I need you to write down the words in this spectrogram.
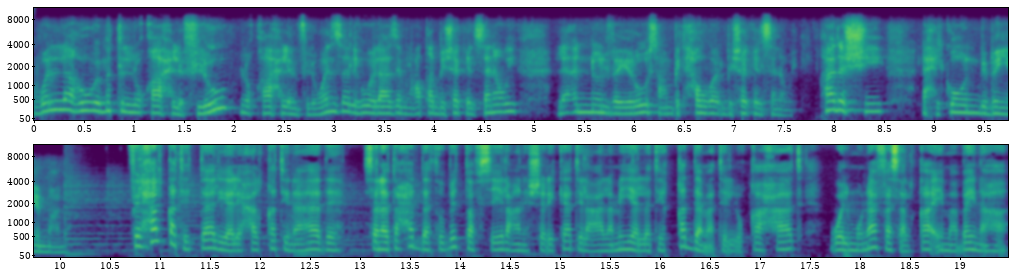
ولا هو مثل لقاح ال flu لقاح الإنفلونزا اللي هو لازم ينعطى بشكل سنوي لأنه الفيروس عم بيتحور بشكل سنوي. هذا الشيء رح يكون ببين معنا. في الحلقة التالية لحلقتنا هذه سنتحدث بالتفصيل عن الشركات العالمية التي قدمت اللقاحات والمنافسة القائمة بينها.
